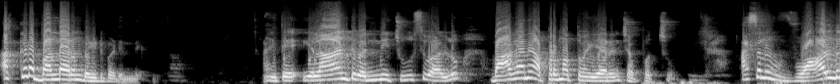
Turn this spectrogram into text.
అక్కడ బండారం బయటపడింది. అయితే ఇలాంటివన్నీ చూసి వాళ్ళు బాగానే అప్రమత్తం అయ్యారని చెప్పొచ్చు. అసలు వాళ్ళు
